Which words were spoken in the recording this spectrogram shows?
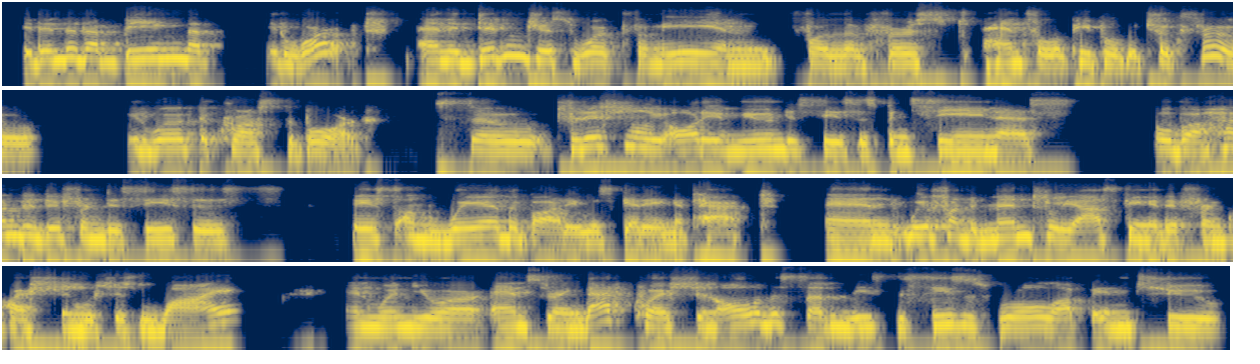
it ended up being that it worked. And it didn't just work for me and for the first handful of people we took through, it worked across the board. So traditionally, autoimmune disease has been seen as over 100 different diseases based on where the body was getting attacked. And we're fundamentally asking a different question, which is why. And when you are answering that question, all of a sudden these diseases roll up into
